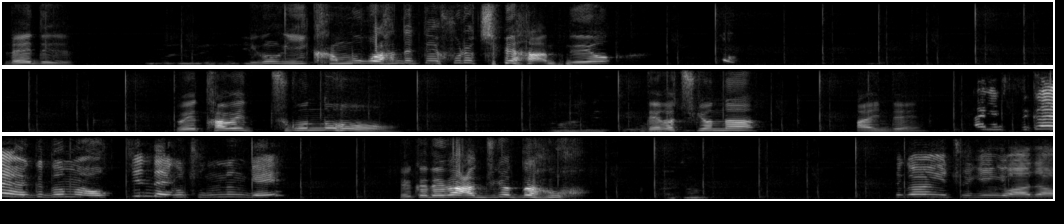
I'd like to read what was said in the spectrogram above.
레드. 이걸 이 강목을 한 대 때 후려치면 안 돼요? 왜 다 왜 죽었노? 내가 죽였나? 아닌데. 아니 스가 형 이거 너무 억진데 이거 죽는 게? 그러니까 내가 안 죽였다고. 스가 형이 죽인 게 맞아.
